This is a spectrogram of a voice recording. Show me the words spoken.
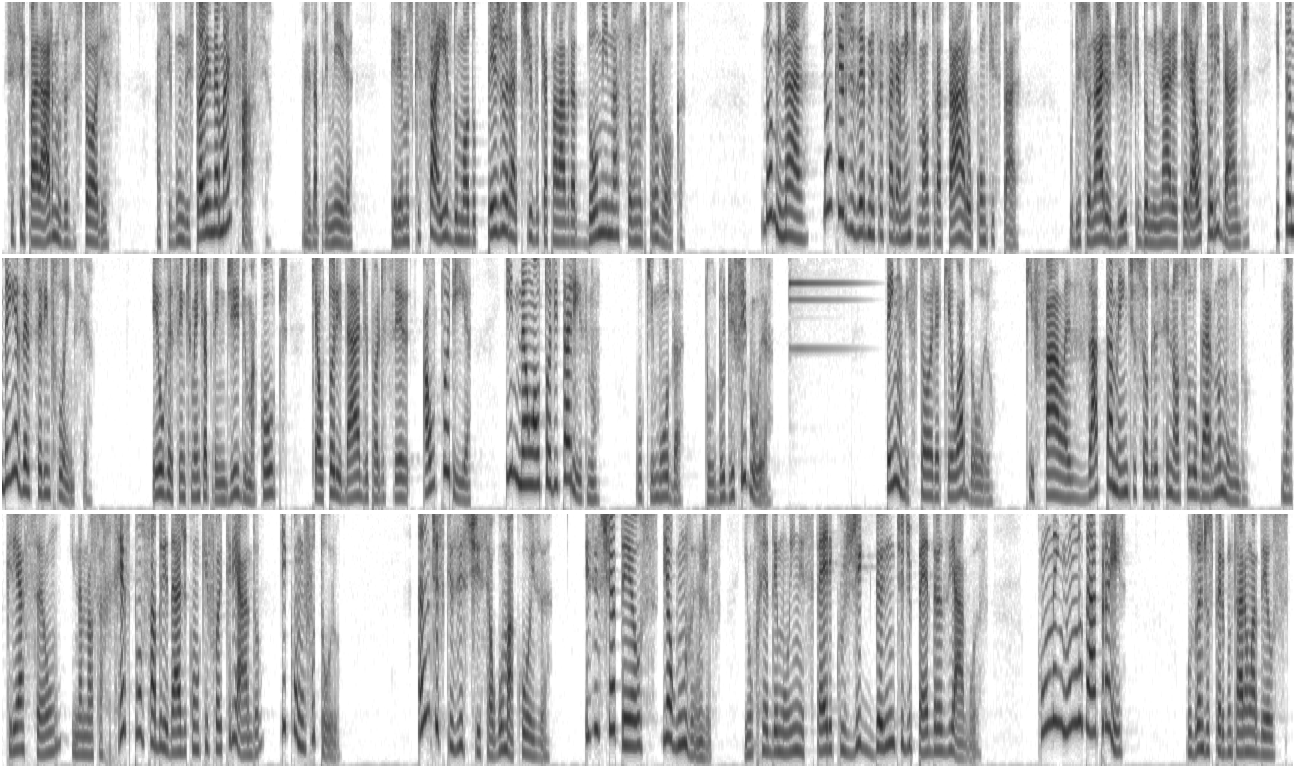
Se separarmos as histórias, a segunda história ainda é mais fácil, mas a primeira teremos que sair do modo pejorativo que a palavra dominação nos provoca. Dominar não quer dizer necessariamente maltratar ou conquistar. O dicionário diz que dominar é ter autoridade e também exercer influência. Eu recentemente aprendi de uma coach que autoridade pode ser autoria e não autoritarismo, o que muda tudo de figura. Tem uma história que eu adoro, que fala exatamente sobre esse nosso lugar no mundo na criação e na nossa responsabilidade com o que foi criado e com o futuro. Antes que existisse alguma coisa, existia Deus e alguns anjos, e um redemoinho esférico gigante de pedras e águas, com nenhum lugar para ir. Os anjos perguntaram a Deus:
